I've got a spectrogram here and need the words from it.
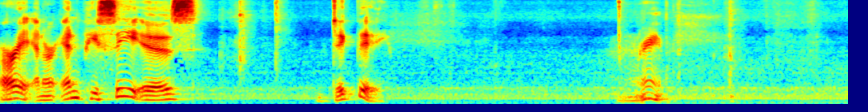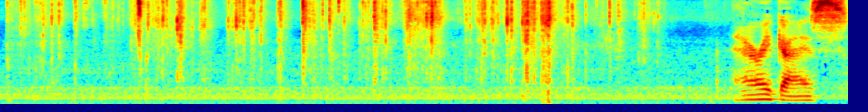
All right, and our NPC is Digby. All right. All right, guys.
